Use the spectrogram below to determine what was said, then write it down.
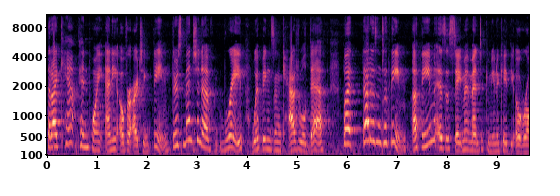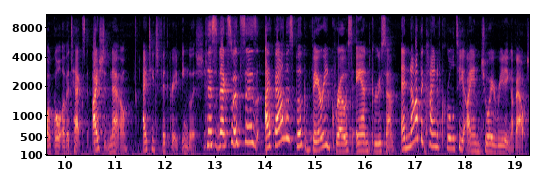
that I can't pinpoint any overarching theme. There's mention of rape, whippings, and casual death, but that isn't a theme. A theme is a statement meant to communicate the overall goal of a text. I should know. I teach fifth grade English. This next one says, I found this book very gross and gruesome, and not the kind of cruelty I enjoy reading about.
